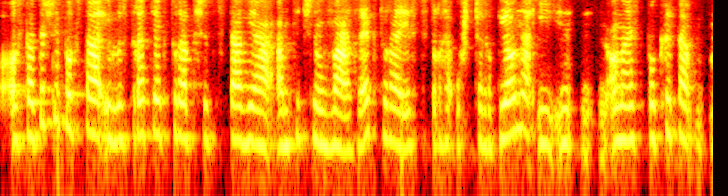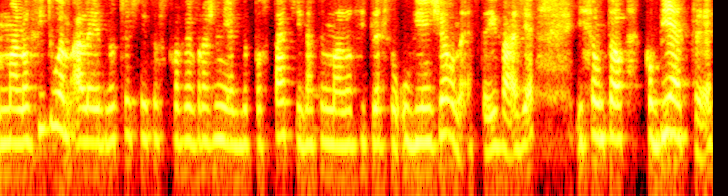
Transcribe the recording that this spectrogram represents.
Ostatecznie powstała ilustracja, która przedstawia antyczną wazę, która jest trochę uszczerbiona i ona jest pokryta malowidłem, ale jednocześnie to sprawia wrażenie, jakby postaci na tym malowidle są uwięzione w tej wazie i są to kobiety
